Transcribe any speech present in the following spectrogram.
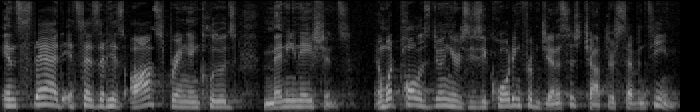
Instead, it says that his offspring includes many nations. And what Paul is doing here is he's quoting from Genesis chapter 17.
